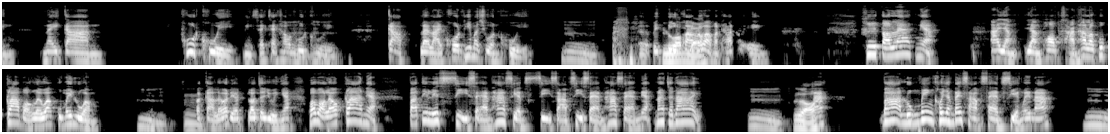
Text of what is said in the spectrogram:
งในการพูดคุย นี่ใช้แค่คำว่าพูดคุยอืม กับหลาย ๆ คนที่มาชวนคุย อืม เออไปรตีวมความเหรอระหว่างบรรทัดเอาเอง คือตอนแรกเนี่ยอะอย่างอย่างพอฐานถ้าเราปุ๊บกล้าบอกเลยว่ากูไม่รวมอืมอืมประกาศเลยว่าเดี๋ยวเราจะอยู่อย่างเงี้ยเพราะบอกแล้วว่ากล้าเนี่ยปาร์ตี้ลิสสี่แสนห้าแสนสี่สามสี่แสนห้าแสนเนี่ยน่าจะได้ อืมเหรอนะบ้าลุงมิ่งเขายังได้สามแสนเสียงเลยนะ อืม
